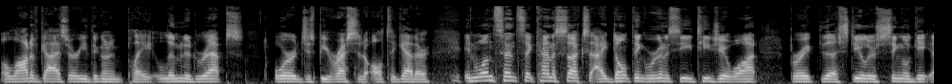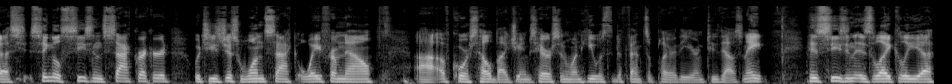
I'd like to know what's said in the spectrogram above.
a lot of guys are either going to play limited reps or just be rested altogether. In one sense, that kind of sucks. I don't think we're going to see T.J. Watt break the Steelers' single ga- uh, single season sack record, which he's just one sack away from now. Uh, of course, held by James Harrison when he was the Defensive Player of the Year in 2008. His season is likely uh,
